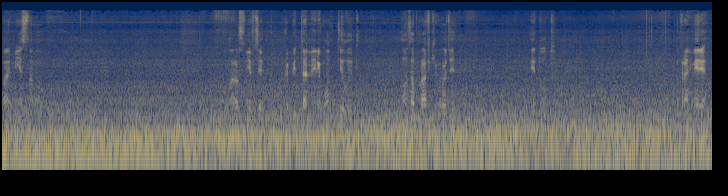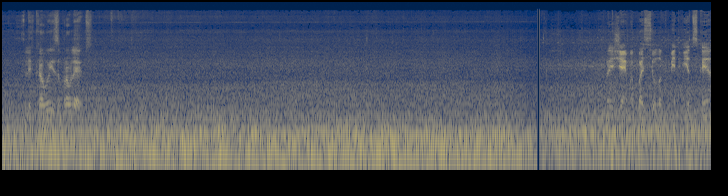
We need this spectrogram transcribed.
по местному. На Роснефти капитальный ремонт делают. Но заправки вроде идут. По крайней мере, легковые заправляются. Проезжаем мы поселок Медведская.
